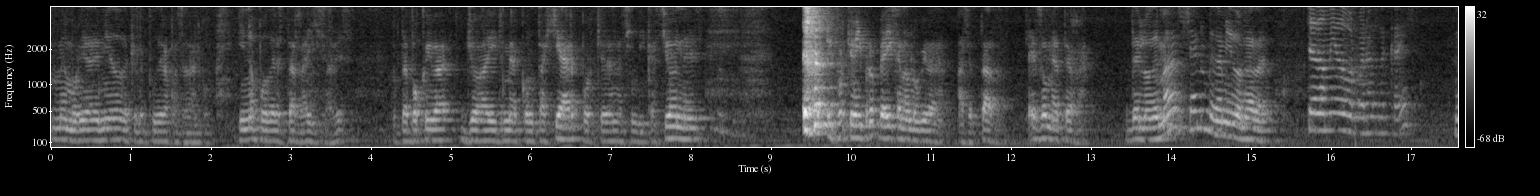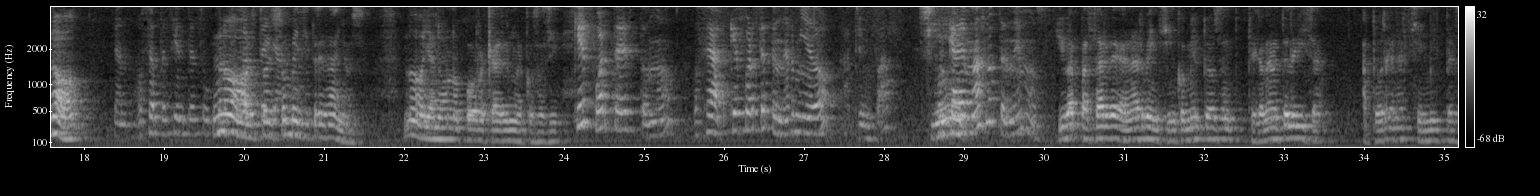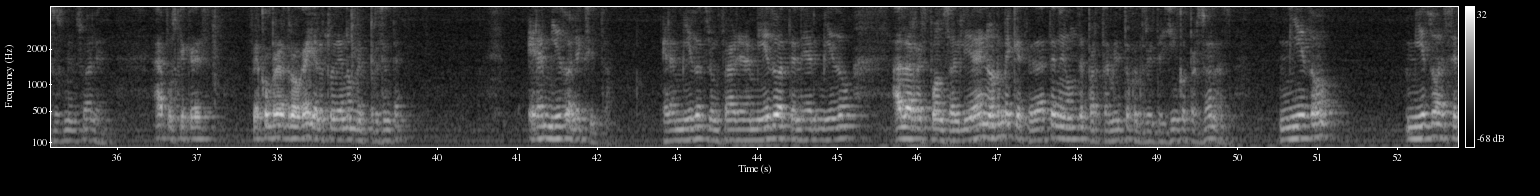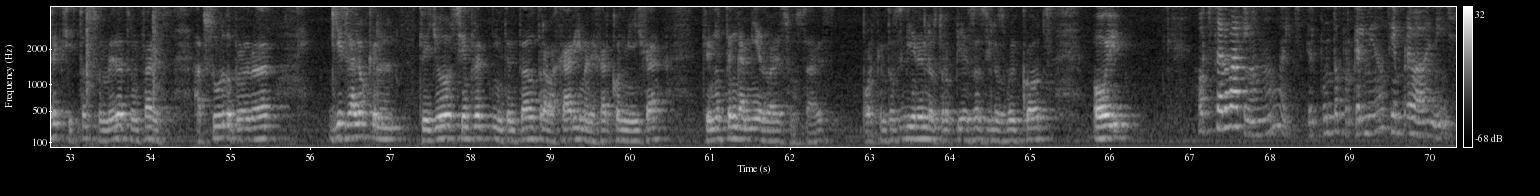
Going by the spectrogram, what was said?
Me moría de miedo de que le pudiera pasar algo y no poder estar ahí, ¿sabes? Porque tampoco iba yo a irme a contagiar porque eran las indicaciones y porque mi propia hija no lo hubiera aceptado. Eso me aterra. De lo demás ya no me da miedo nada. ¿Te da miedo volver a recaer? No, o sea, te sientes súper No, estoy, son 23 años. No, ya no, no puedo recaer en una cosa así. Qué fuerte esto, ¿no? O sea, qué fuerte tener miedo a triunfar. Sí. Porque además lo tenemos. Yo iba a pasar de ganar 25 mil pesos que ganaba en Televisa a poder ganar 100 mil pesos mensuales. Ah, pues, ¿qué crees? Fui a comprar droga y al otro día no me presenté. Era miedo al éxito. Era miedo a triunfar, era miedo a tener miedo a la responsabilidad enorme que te da tener un departamento con 35 personas. Miedo, miedo a ser exitoso, miedo a triunfar. Es absurdo, pero de verdad. Y es algo que, que yo siempre he intentado trabajar y manejar con mi hija, que no tenga miedo a eso, ¿sabes? Porque entonces vienen los tropiezos y los boicots. Hoy... Observarlo, ¿no? El, punto, porque el miedo siempre va a venir,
